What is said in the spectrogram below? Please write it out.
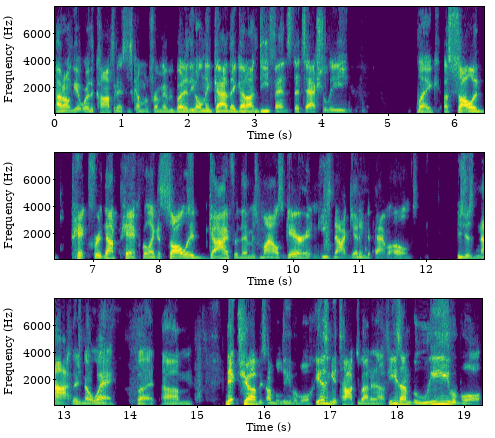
I don't get where the confidence is coming from. Everybody, the only guy they got on defense that's actually like a solid pick for not pick, but like a solid guy for them is Myles Garrett, and he's not getting to Pat Mahomes. He's just not. There's no way. But um, Nick Chubb is unbelievable. He doesn't get talked about enough. He's unbelievable.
